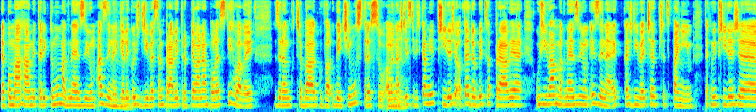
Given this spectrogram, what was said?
napomáhá mi tedy k tomu magnézium a zinek, mm-hmm. jelikož dříve jsem právě trpěla na bolesti hlavy, vzhledem k třeba k, k většímu stresu, ale mm-hmm. naštěstí teďka mi přijde, že od té doby, co právě užívám magnézium i zinek každý večer před spaním, tak mi přijde, že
